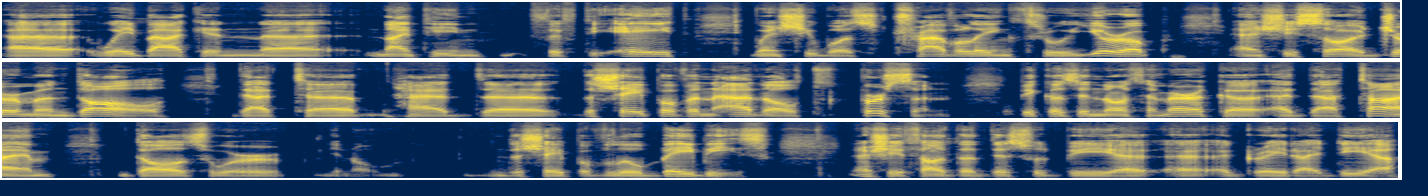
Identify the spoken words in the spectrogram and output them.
uh, way back in 1958 uh, when she was traveling through Europe and she saw a German doll that uh, had uh, the shape of an adult person because in North America at that time dolls were you know the shape of little babies. And she thought that this would be a, a great idea.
